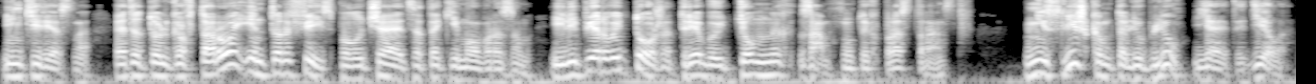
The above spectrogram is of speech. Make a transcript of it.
Интересно, это только второй интерфейс получается таким образом? Или первый тоже требует темных замкнутых пространств? Не слишком-то люблю я это дело.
